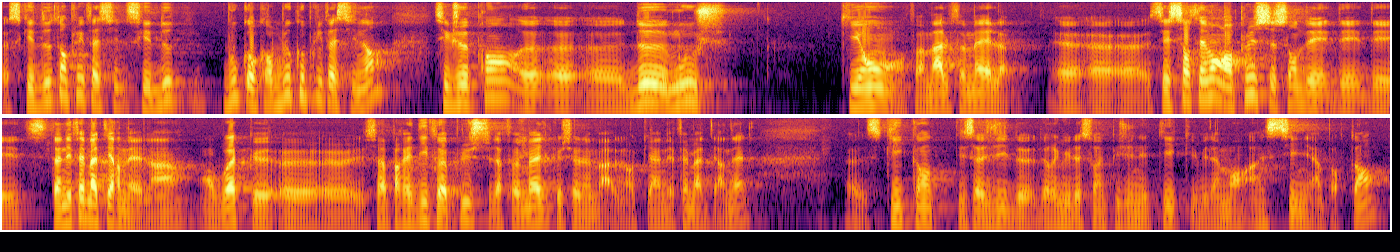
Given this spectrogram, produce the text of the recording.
euh, ce qui est d'autant plus ce qui est encore beaucoup plus fascinant, c'est que je prends deux mouches qui ont, enfin mâle, femelle, euh, euh, c'est certainement, en plus, c'est un effet maternel. Hein. On voit que euh, ça apparaît dix fois plus chez la femelle que chez le mâle. Donc il y a un effet maternel, ce qui, quand il s'agit de, régulation épigénétique, évidemment un signe important.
